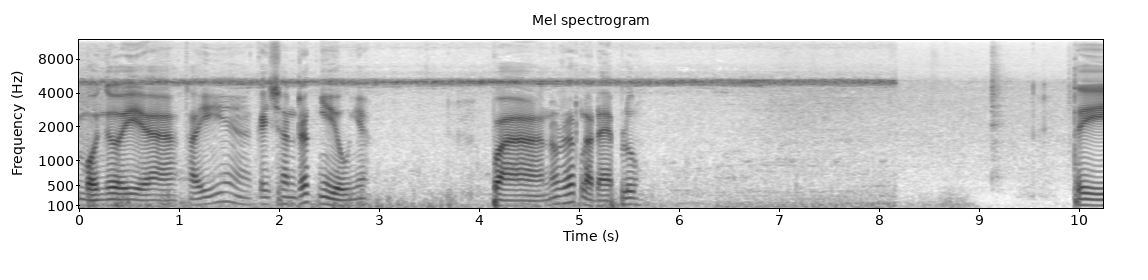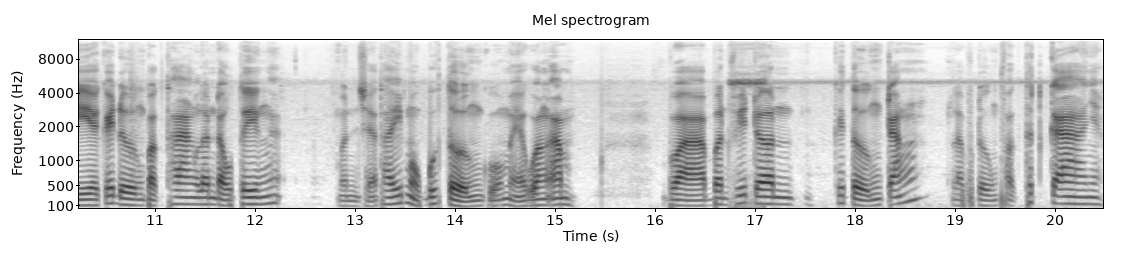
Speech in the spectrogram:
Mọi người à, thấy cây xanh rất nhiều nha. Và nó rất là đẹp luôn. Thì cái đường bậc thang lên đầu tiên á, Mình sẽ thấy một bức tượng của mẹ Quan Âm. Và bên phía trên cái tượng trắng là một tượng Phật Thích Ca nha.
